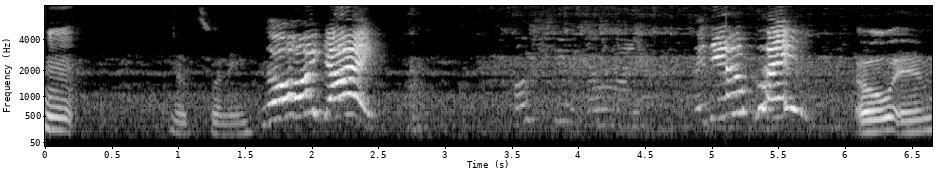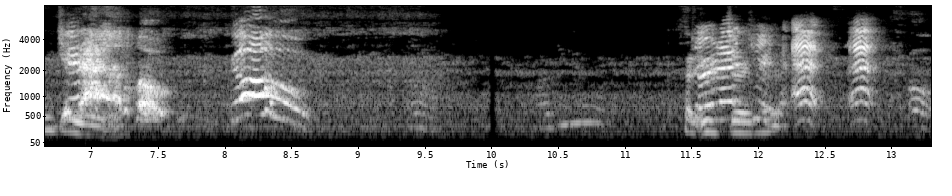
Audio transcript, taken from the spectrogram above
Hmm. That's funny. No, I died. Oh shoot, never mind. I didn't play. OMG. Get out! Go! Oh. How do you? How do you Start drive engine. it? X, X. Oh.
